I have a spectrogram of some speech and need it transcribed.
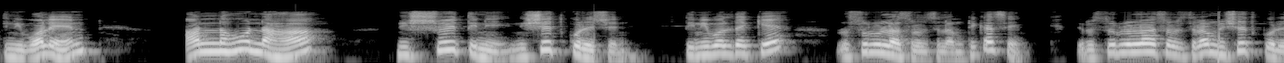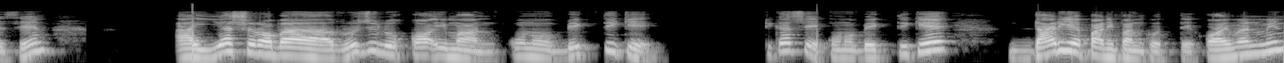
তিনি বলেন, আন্নাহু নাহা, নিশ্চয়ই তিনি নিষেধ করেছেন। তিনি বলতে কে? রসুল্লাহ সাল্লাম ঠিক আছে? রসুল্লাহ সাল্লাম নিষেধ করেছেন আইয়াশরাবা রজুলু কাইমান কোন ব্যক্তিকে, ঠিক আছে? কোন ব্যক্তিকে দাঁড়িয়ে পানি পান করতে। কয়মান মিন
